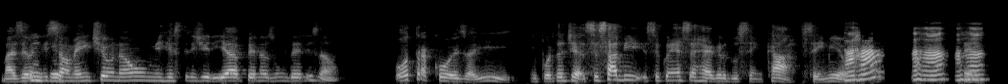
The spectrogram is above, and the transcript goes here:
Mas eu, inicialmente, eu não me restringiria a apenas um deles, não. Outra coisa aí importante é, você sabe, você conhece a regra do 100K, 100 mil? Aham, aham, aham.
